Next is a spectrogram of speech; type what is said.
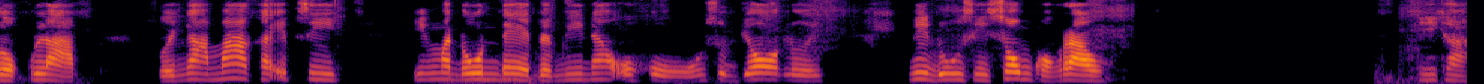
ดอกกุหลาบสวยงามมากค่ะ FC ยิ่งมาโดนแดดแบบนี้นะ โอ้โห สุดยอดเลย นี่ดูสีส้มของเรา นี่ค่ะ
